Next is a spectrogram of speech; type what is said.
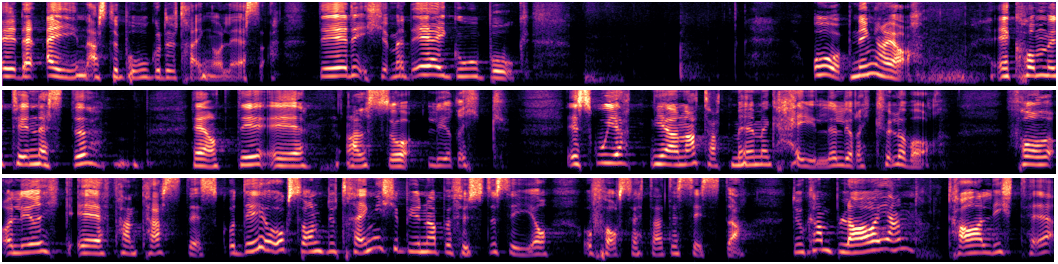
er den eneste boka du trenger å lese. Det er det ikke, men det er en god bok. Åpninger, ja. Jeg kommer til neste her. Det er altså lyrikk. Jeg skulle gjerne tatt med meg hele lyrikkhylla vår. For lyrikk er fantastisk. Og det er også sånn, Du trenger ikke begynne på første side og fortsette til siste. Du kan bla i den, ta litt her,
